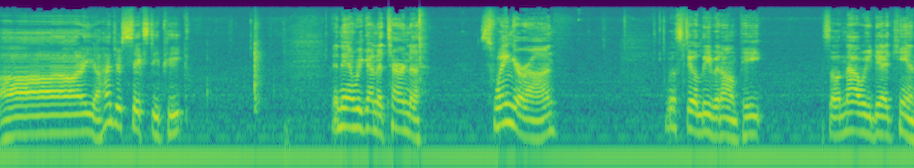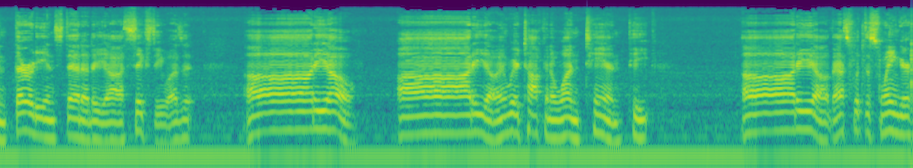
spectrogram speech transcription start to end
audio 160 peak. And then we're going to turn the swinger on. We'll still leave it on peak. So now we did Ken 30 instead of the uh, 60 was it? Audio. Audio. And we're talking a 110 peak. Audio. That's with the swinger.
